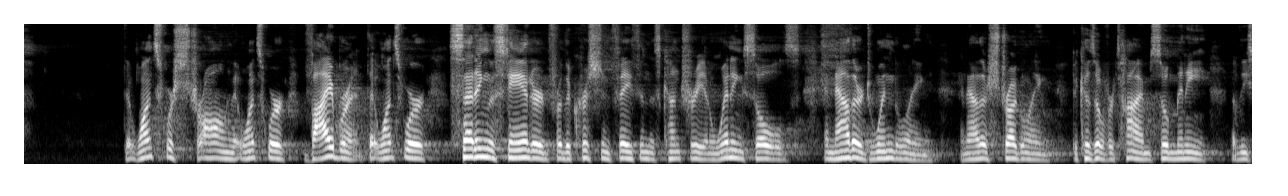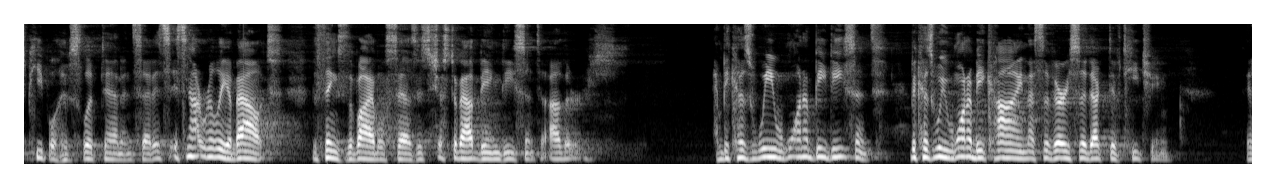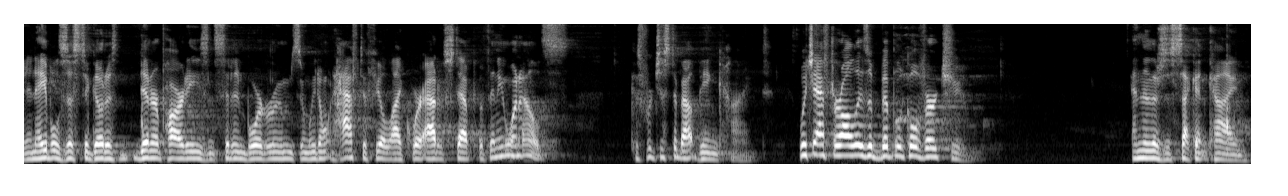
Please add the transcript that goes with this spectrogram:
that once were strong, that once were vibrant, that once were setting the standard for the Christian faith in this country and winning souls, and now they're dwindling and now they're struggling because over time so many of these people have slipped in and said, it's, it's not really about the things the Bible says, it's just about being decent to others. And because we want to be decent, because we want to be kind. That's a very seductive teaching. It enables us to go to dinner parties and sit in boardrooms, and we don't have to feel like we're out of step with anyone else because we're just about being kind, which, after all, is a biblical virtue. And then there's a second kind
